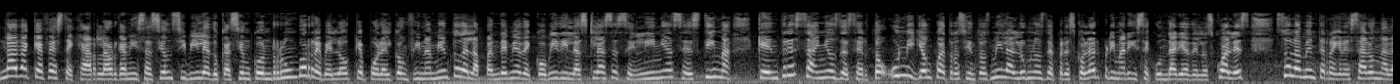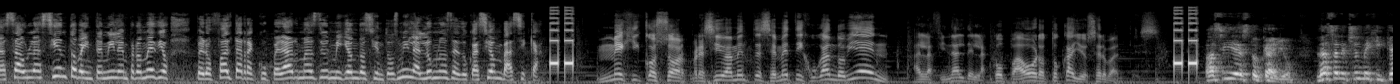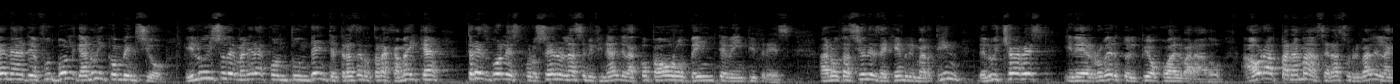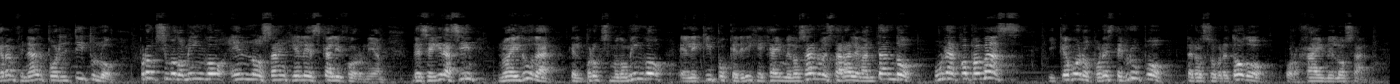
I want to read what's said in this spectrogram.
Nada que festejar. La organización civil Educación con Rumbo reveló que por el confinamiento de la pandemia de COVID y las clases en línea se estima que en tres años desertó 1.400.000 alumnos de preescolar, primaria y secundaria, de los cuales solamente regresaron a las aulas 120.000 en promedio, pero falta recuperar más de 1.200.000 alumnos de educación básica. México sorpresivamente se mete y jugando bien a la final de la Copa Oro Tocayo Cervantes. Así es, Tocayo. La selección mexicana de fútbol ganó y convenció, y lo hizo de manera contundente tras derrotar a Jamaica tres goles por cero en la semifinal de la Copa Oro 2023. Anotaciones de Henry Martín, de Luis Chávez y de Roberto El Piojo Alvarado. Ahora Panamá será su rival en la gran final por el título, próximo domingo en Los Ángeles, California. De seguir así, no hay duda que el próximo domingo el equipo que dirige Jaime Lozano estará levantando una copa más. Y qué bueno por este grupo, pero sobre todo por Jaime Lozano.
